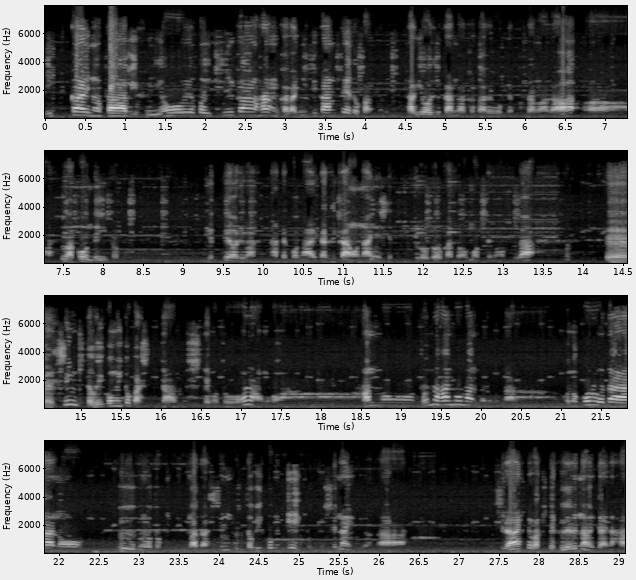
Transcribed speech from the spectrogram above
1回のサービスにおおよそ1時間半から2時間程度かかる作業時間がかかるお客様が、あ明日は混んでいいと言っております。さて、この空いた時間を何して過ごそうかと思ってますが、えー、新規飛び込みとかしたしてもどうなのかな。反応、どんな反応なんだろうな。このコロナのブームの時にまだ新規飛び込み営業ってしてないんだよな。知らん人が来てくれるなみたいな反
